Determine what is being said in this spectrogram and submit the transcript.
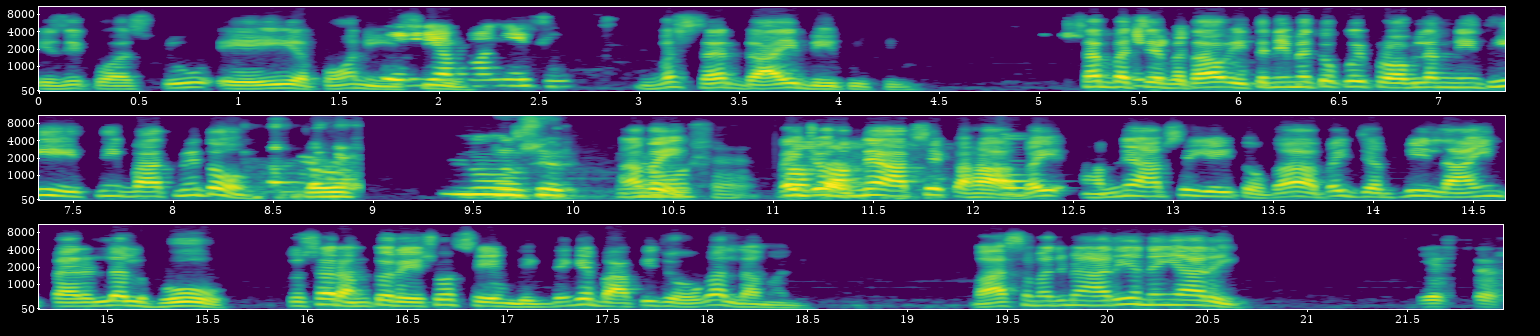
is equal to A upon E बस सर बाई बीपीटी सब बच्चे BPT. बताओ इतने में तो कोई प्रॉब्लम नहीं थी इतनी बात में तो? नो सर हाँ भाई भाई जो हमने आपसे कहा भाई हमने आपसे यही तो कहा भाई जब भी लाइन पैरेलल हो तो सर हम तो रेशो सेम लिख देंगे बाकी जो होगा अल्लाह बात समझ में आ रही है नहीं आ रही? यस सर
